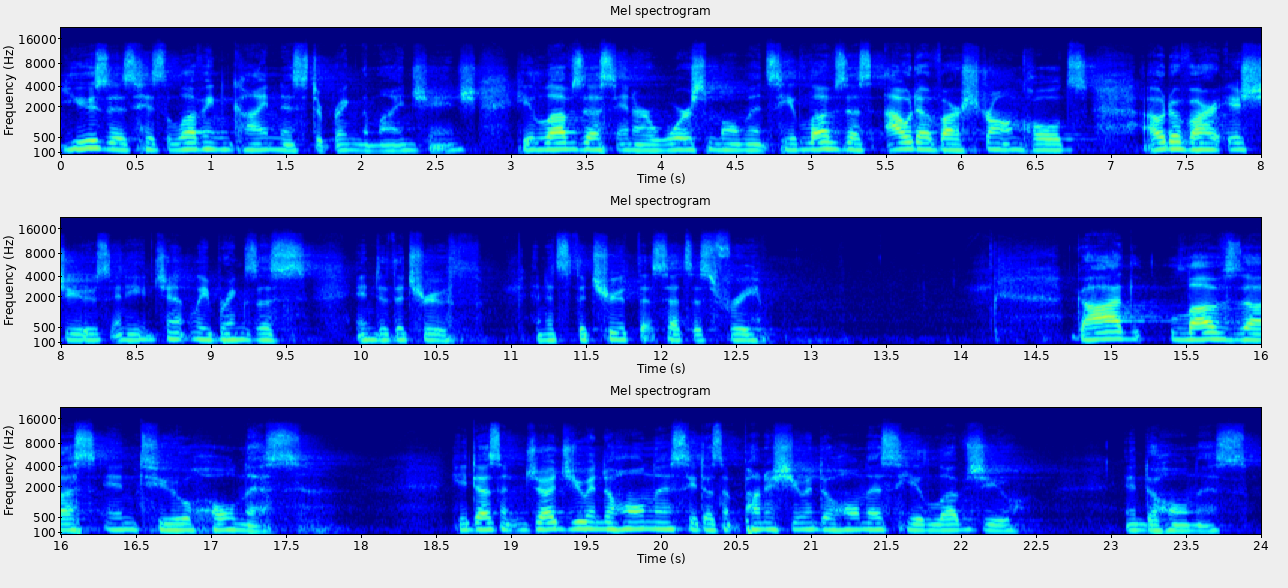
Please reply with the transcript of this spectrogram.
uses His loving kindness to bring the mind change. He loves us in our worst moments, He loves us out of our strongholds, out of our issues, and He gently brings us into the truth. And it's the truth that sets us free. God loves us into wholeness. He doesn't judge you into wholeness. He doesn't punish you into wholeness. He loves you into wholeness.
